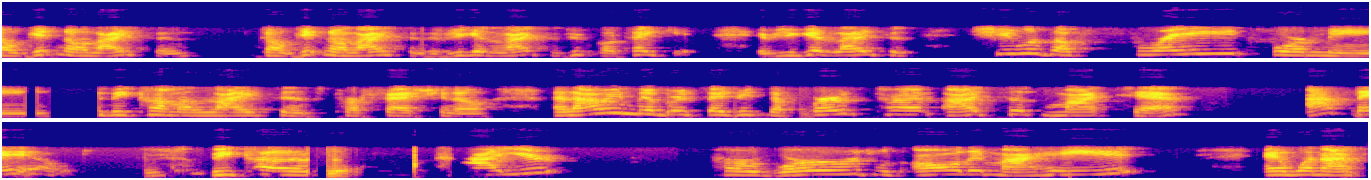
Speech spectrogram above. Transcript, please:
"Don't get no license. Don't get no license. If you get a license, people gonna take it. If you get a license." She was afraid for me to become a licensed professional. And I remember Cedric, the first time I took my test, I failed because I was tired. Her words was all in my head, and when I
